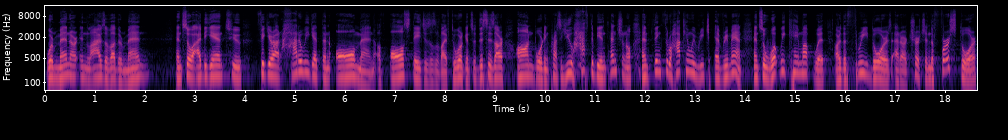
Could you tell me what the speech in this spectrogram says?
where men are in lives of other men? And so I began to figure out how do we get then all men of all stages of life to work? And so this is our onboarding process. You have to be intentional and think through how can we reach every man? And so what we came up with are the three doors at our church. And the first door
